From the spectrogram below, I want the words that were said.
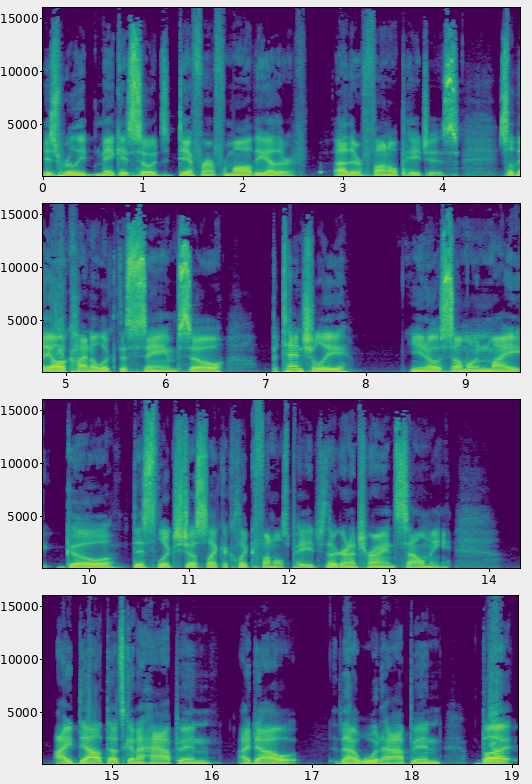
is really make it so it's different from all the other other funnel pages. So they all kind of look the same. So potentially, you know, someone might go, this looks just like a ClickFunnels page. They're going to try and sell me. I doubt that's going to happen. I doubt that would happen, but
